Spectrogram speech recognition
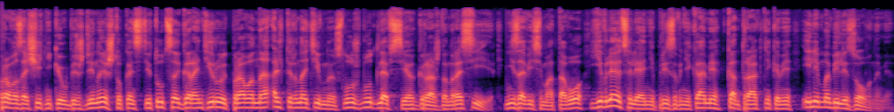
Правозащитники убеждены, что Конституция гарантирует право на альтернативную службу для всех граждан России, независимо от того, являются ли они призывниками, контрактниками или мобилизованными.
